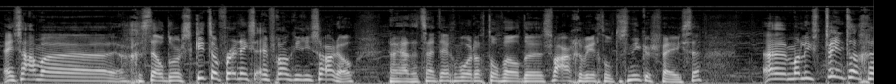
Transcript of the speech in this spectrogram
En samengesteld door Schizophrenics en Frankie Rizardo. Nou ja, dat zijn tegenwoordig toch wel de zwaargewichten op de sneakersfeesten. Uh, maar liefst 20 uh,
